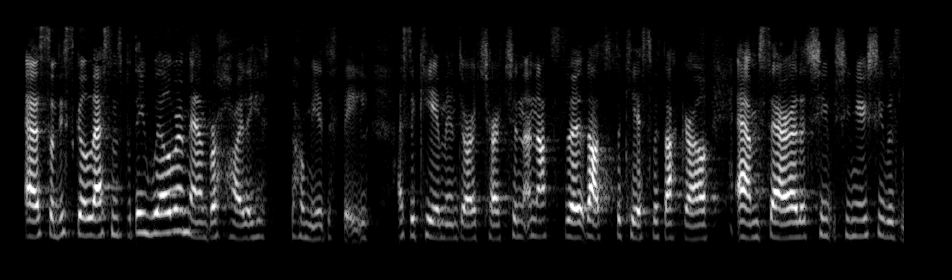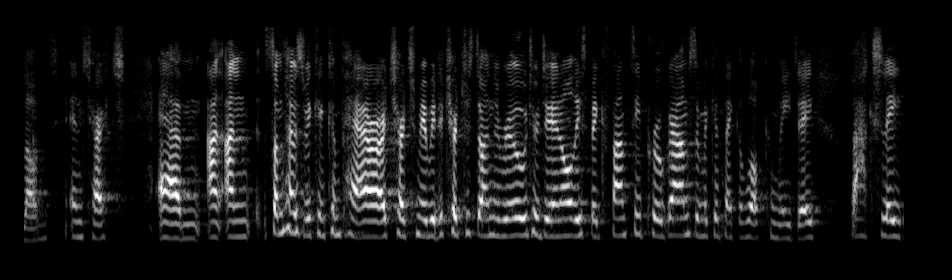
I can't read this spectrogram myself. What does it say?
uh, Sunday school lessons, but they will remember how they were made to feel as they came into our church. And, and that's, the, that's the case with that girl, um, Sarah, that she, she knew she was loved in church. Um, and, and, sometimes we can compare our church maybe to churches down the road who are doing all these big fancy programs and we can think of what can we do. But actually,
